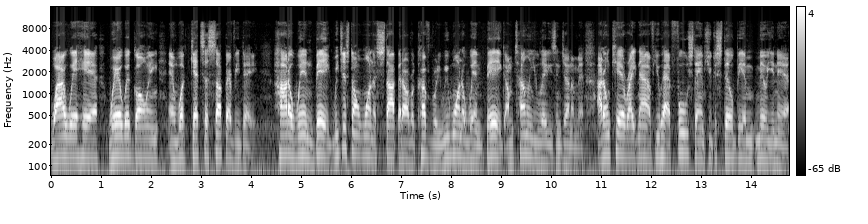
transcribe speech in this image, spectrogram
why we're here, where we're going, and what gets us up every day how to win big. We just don't want to stop at our recovery. We want to win big. I'm telling you, ladies and gentlemen. I don't care right now if you have food stamps, you can still be a millionaire.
